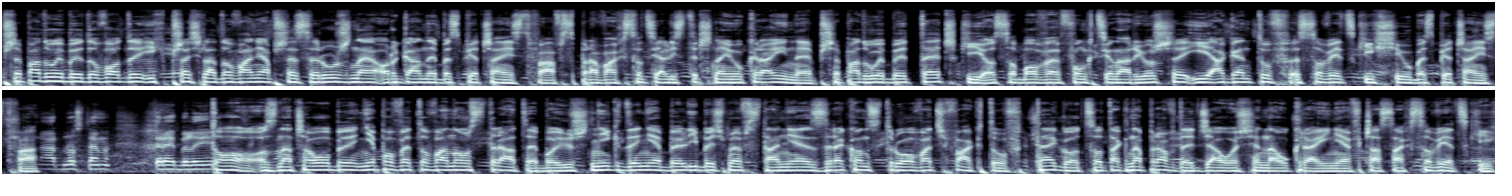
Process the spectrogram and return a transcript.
Przepadłyby dowody ich prześladowania przez różne organy bezpieczeństwa w sprawach socjalistycznej Ukrainy. Przepadłyby teczki osobowe funkcjonariuszy i agentów sowieckich sił bezpieczeństwa. To oznaczałoby niepowetowaną stratę, bo już nigdy nie bylibyśmy w stanie zrekonstruować faktów tego, co tak naprawdę działo się na Ukrainie w czasach sowieckich.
